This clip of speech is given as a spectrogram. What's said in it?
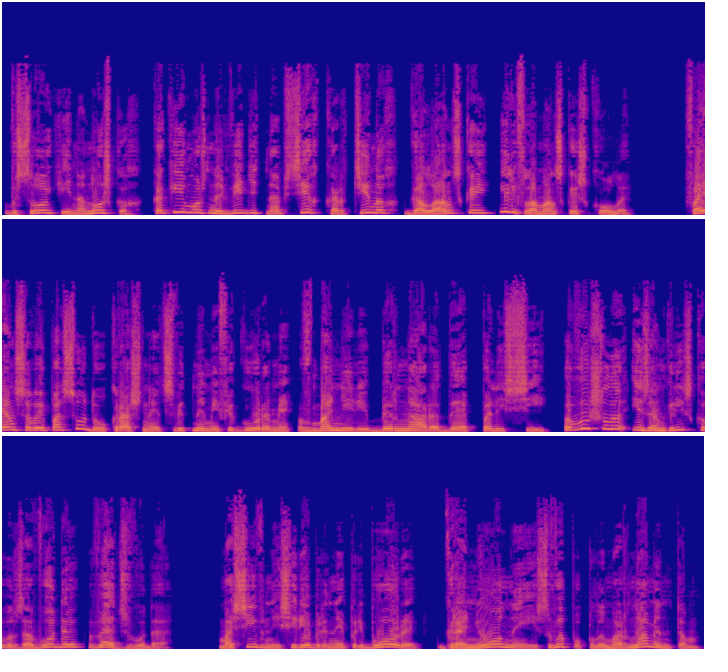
высокие, на ножках, какие можно видеть на всех картинах голландской или фламандской школы. Фаянсовые посуды, украшенные цветными фигурами в манере Бернара де Полиси, вышла из английского завода Веджвуда. Массивные серебряные приборы, граненые и с выпуклым орнаментом,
